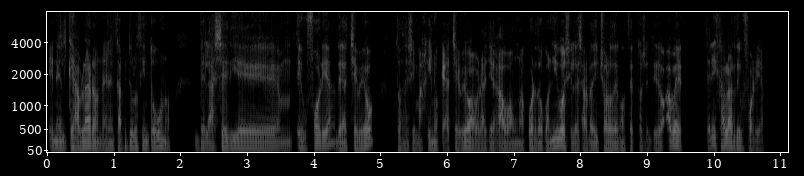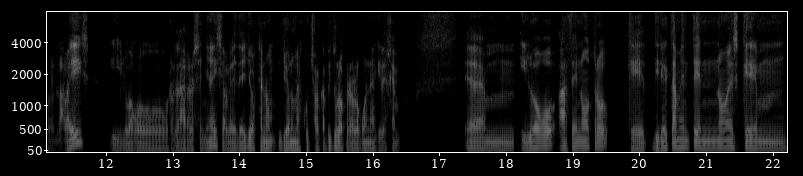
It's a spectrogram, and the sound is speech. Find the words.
en el que hablaron en el capítulo 101 de la serie mm, Euforia de HBO. Entonces imagino que HBO habrá llegado a un acuerdo con Ivo y les habrá dicho a lo de concepto sentido. A ver, tenéis que hablar de Euforia. Pues la veis y luego la reseñáis y habláis de ello. Es que no, yo no me he escuchado el capítulo, pero lo ponen aquí de ejemplo. Em, y luego hacen otro que directamente no es que mm,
